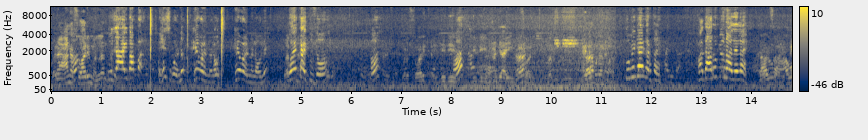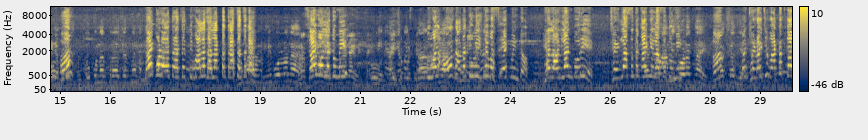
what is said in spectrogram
बरं हा ना सॉरी म्हणलं ना. तुझ्या आई बापा हेच वळण हे वळण लावले. हे वळण लावले. वय. काय तुझं? हं? बरं सॉरी ताई. दीदी हा? दीदी माझी आई सॉरी बस. तुम्ही काय करताय? हा दारू पिऊन आलेला आहे. हं? तो कोणाला त्रास देत नाही म्हणा काय कोणाला त्रास देत नाही? मला झाला आता त्रासाचं काय? मी बोललो ना. काय बोलले तुम्ही? नाही. तुम्हाला अहो दादा तुम्ही इथे बस एक मिनिट. ह्या लहान लहान पोरी आहे. छेडलं असतं तर काय केलं असतं आम्ही तुम्ही सोडत नाही. हं? लक्षात घ्या. पण छेडायची वाटच का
